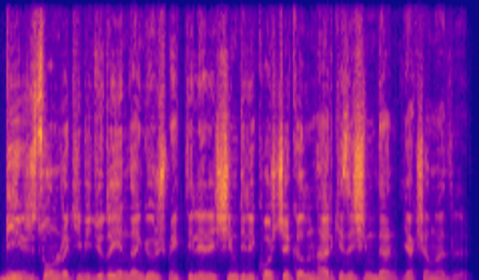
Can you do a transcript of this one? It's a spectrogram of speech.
Bir sonraki videoda yeniden görüşmek dileğiyle. Şimdilik hoşçakalın. Herkese şimdiden iyi akşamlar dilerim.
